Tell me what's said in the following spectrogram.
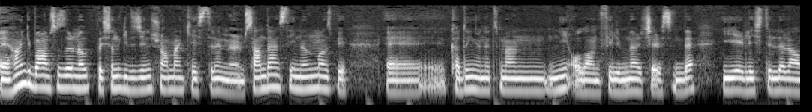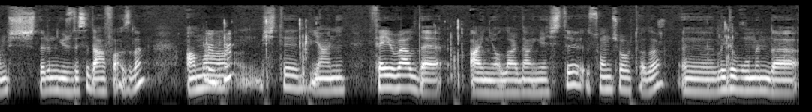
e, hangi bağımsızların alıp başını gideceğini şu an ben kestiremiyorum. Sundance'de inanılmaz bir e, kadın yönetmeni olan filmler içerisinde iyi eleştiriler almışların yüzdesi daha fazla. Ama hı hı. işte yani Farewell de aynı yollardan geçti. Sonuç ortada. E, Little Woman da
